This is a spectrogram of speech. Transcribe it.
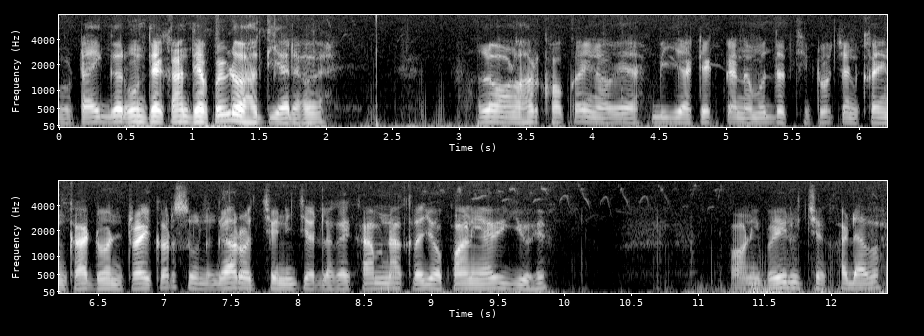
ટાઈગર ઊંધે કાંધે પડ્યો અત્યારે હવે. હલવાણો હરખો કરીને હવે બીજા ટ્રેક્ટરના મદદથી ટોચન કરીને કાઢવાની ટ્રાય કરશું ને ગારો જ છે નીચે, એટલે કંઈ કામ ના કરે. જો પાણી આવી ગયું છે. પાણી ભર્યું જ છે ખાડામાં.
